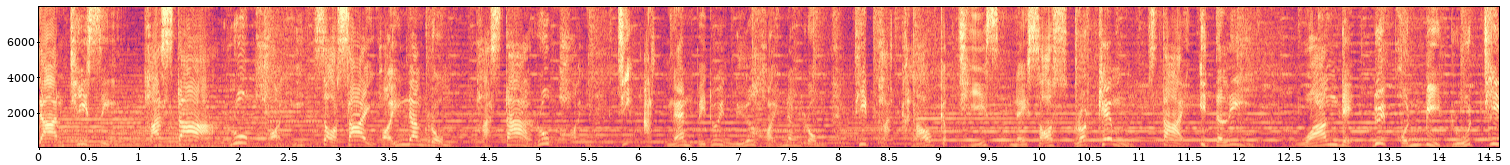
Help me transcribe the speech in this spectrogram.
จานที่ 4 พาสต้า รูปหอย สอดไส้หอยนางรม พาสต้ารูปหอยที่อัดแน่นไปด้วยเนื้อหอยนางรม ที่ผัดเคล้ากับชีส ในซอสรสเข้ม สไตล์อิตาลี วางเด็ดด้วยผลบีทรูทที่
